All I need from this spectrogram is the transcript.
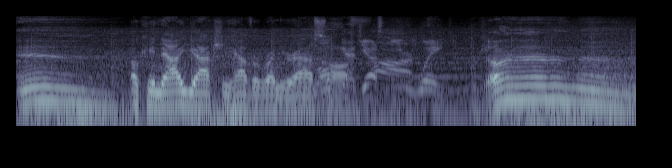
Okay, now you actually have to run your ass off. Just you wait. Uh,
